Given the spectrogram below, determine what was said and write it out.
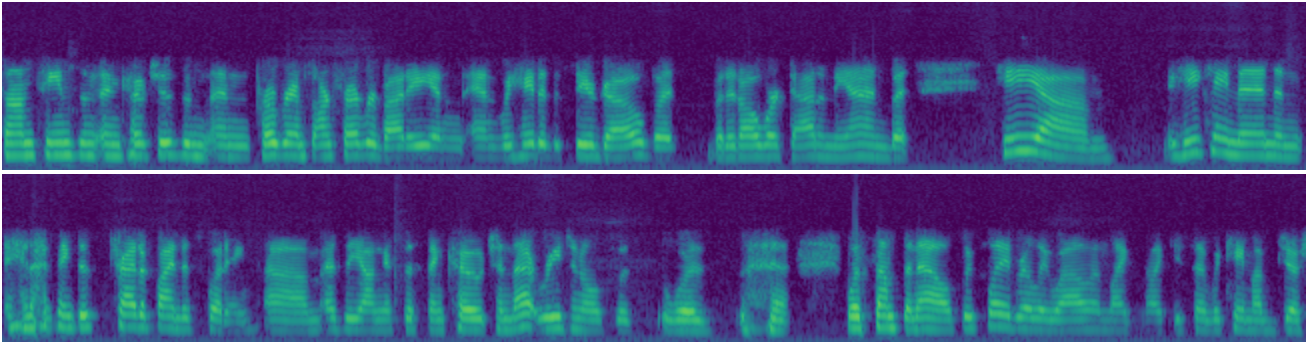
some teams and, and coaches and, and programs aren't for everybody and and we hated to see her go but but it all worked out in the end. But he um he came in and, and I think just tried to find his footing um, as a young assistant coach, and that regionals was was was something else. We played really well, and like like you said, we came up just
